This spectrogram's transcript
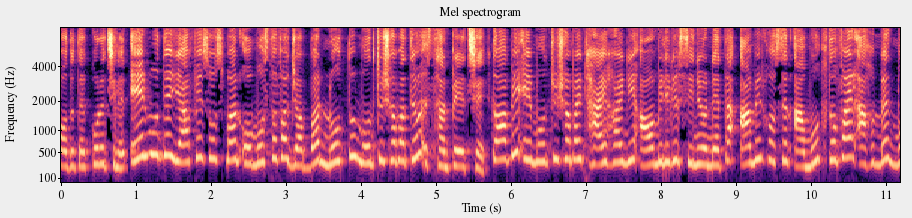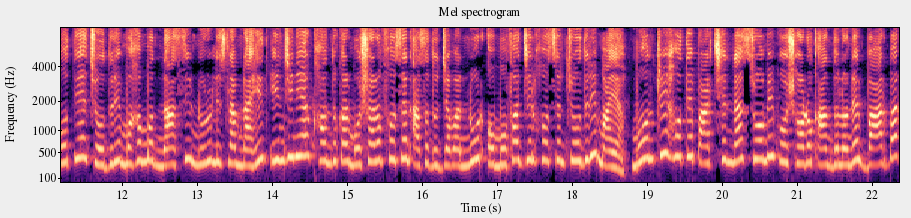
পদত্যাগ করেছিলেন। এর মধ্যে ইয়াফেস ওসমান ও মোস্তফা জব্বার নতুন মন্ত্রিসভাতেও স্থান পেয়েছে। তবে এই মন্ত্রিসভায় ঠাঁই হয়নি আওয়ামী লীগের সিনিয়র নেতা আমির হোসেন আমু তোফাইল আহমেদ, মতিয়া চৌধুরী, মোহাম্মদ নাসির, নুরুল ইসলাম নাহিদ, ইঞ্জিনিয়ার খন্দকার মোশাররফ হোসেন, আসাদুজ্জামান নূর ও মোফাজ্জল হোসেন চৌধুরী মায়া। মন্ত্রী হতে পারছেন না শ্রমিক ও সড়ক আন্দোলনের বারবার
